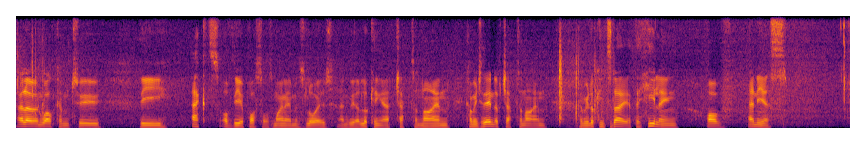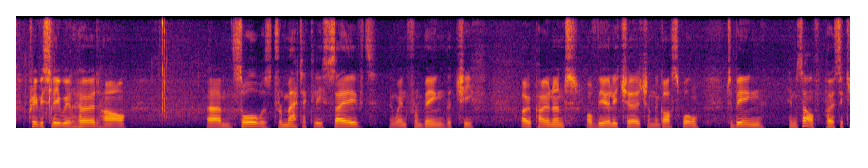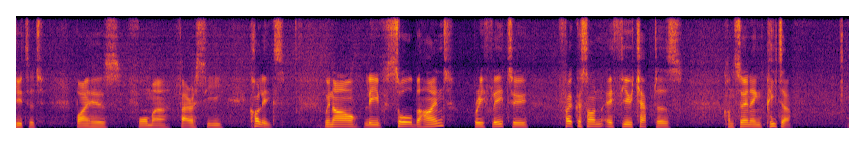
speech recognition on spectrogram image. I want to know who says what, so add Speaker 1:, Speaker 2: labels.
Speaker 1: Hello and welcome to the Acts of the Apostles. My name is Lloyd and we are looking at chapter 9, coming to the end of chapter 9, and we're looking today at the healing of Aeneas. Previously, we had heard how um, Saul was dramatically saved and went from being the chief opponent of the early church and the gospel to being himself persecuted by his former Pharisee colleagues. We now leave Saul behind briefly to focus on a few chapters concerning Peter,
